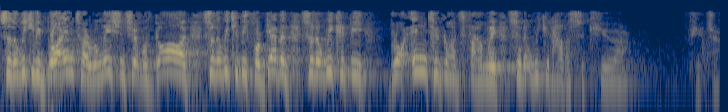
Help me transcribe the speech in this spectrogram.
so that we could be brought into a relationship with God, so that we could be forgiven, so that we could be brought into God's family, so that we could have a secure future.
